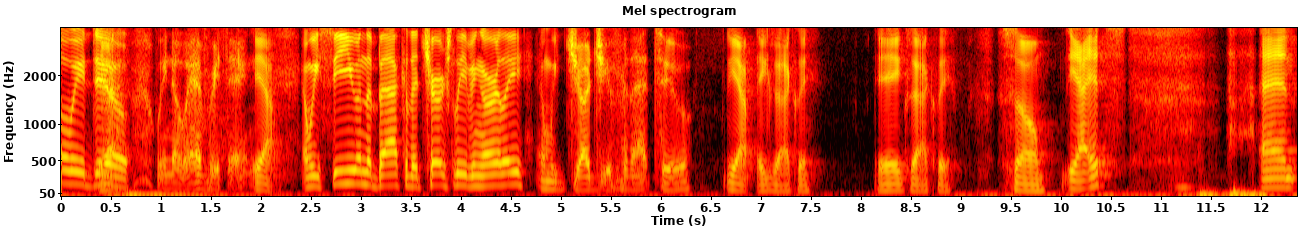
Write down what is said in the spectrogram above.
Oh, we do. Yeah. We know everything. Yeah. And we see you in the back of the church leaving early, and we judge you for that too. Yeah, exactly. Exactly. So, yeah, it's and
